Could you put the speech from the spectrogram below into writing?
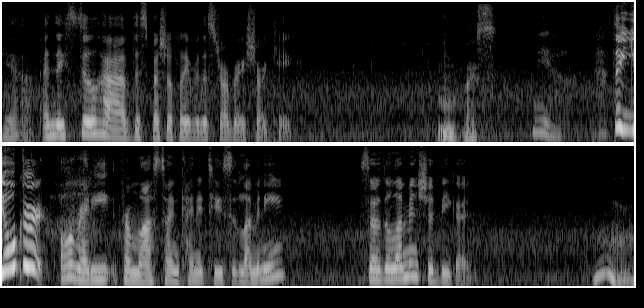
Yeah. And they still have the special flavor, the strawberry shortcake. Ooh, nice. Yeah. The yogurt already from last time kind of tasted lemony. So the lemon should be good. Hmm.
